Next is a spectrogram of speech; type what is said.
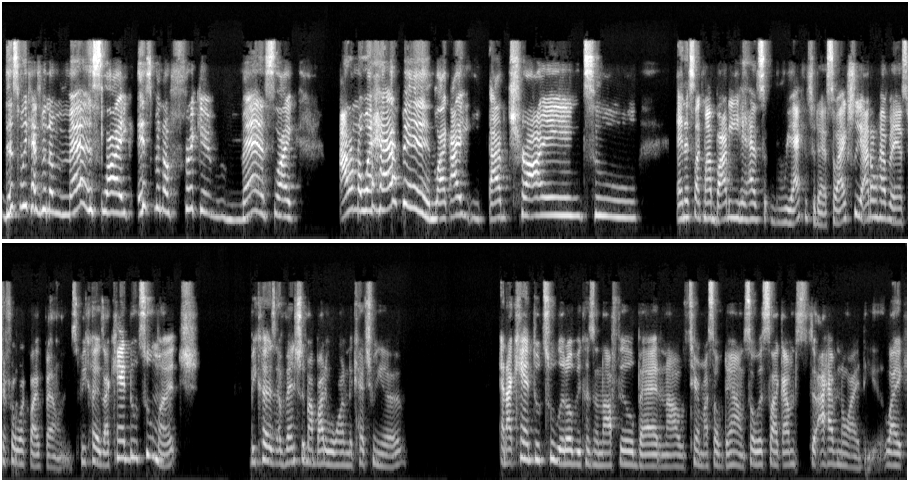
this week has been a mess. Like it's been a freaking mess. Like I don't know what happened. Like I I'm trying to and it's like my body has reacted to that. So actually I don't have an answer for work life balance because I can't do too much because eventually my body will want to catch me up and I can't do too little because then I'll feel bad and I'll tear myself down. So it's like I'm st- I have no idea. Like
